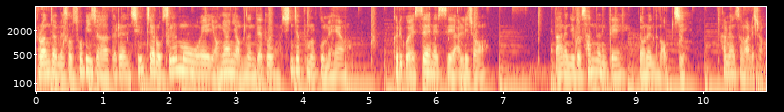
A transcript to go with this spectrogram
그런 점에서 소비자들은 실제로 쓸모에 영향이 없는데도 신제품을 구매해요. 그리고 SNS에 알리죠. 나는 이거 샀는데 너네는 없지 하면서 말이죠.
